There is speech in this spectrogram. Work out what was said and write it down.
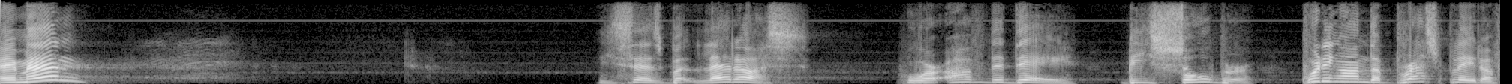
Amen? He says, But let us who are of the day be sober putting on the breastplate of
